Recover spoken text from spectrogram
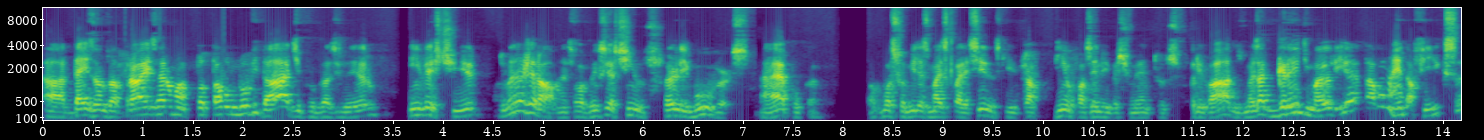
há 10 anos atrás era uma total novidade para o brasileiro investir, de maneira geral. Né? Você já tinha os early movers na época, algumas famílias mais esclarecidas que já vinham fazendo investimentos privados, mas a grande maioria estava na renda fixa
